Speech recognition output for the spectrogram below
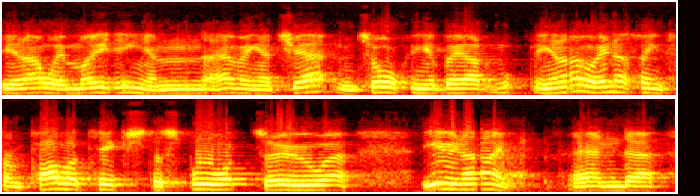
you know, we're meeting and having a chat and talking about, you know, anything from politics to sport to uh, you name it. And, uh,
